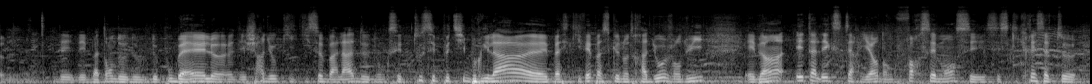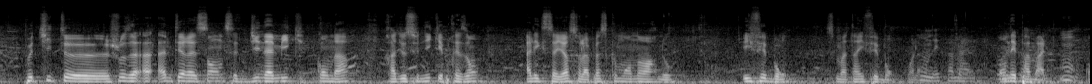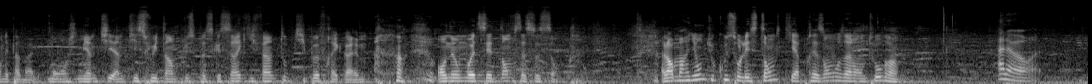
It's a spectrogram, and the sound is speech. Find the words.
bâtons de, poubelle, des chariots qui, se baladent. Donc c'est tous ces petits bruits-là, bah, ce qui fait parce que notre radio aujourd'hui, eh ben, est à l'extérieur. Donc forcément, c'est ce qui crée cette euh, petite euh, chose intéressante, cette dynamique qu'on a. Radio Sonic est présent à l'extérieur sur la place Commandant Arnaud. il fait bon. Ce matin, il fait bon. Voilà. On est pas mal. On est pas mal. Mm. On est pas mal. Bon, j'ai mis un petit, un petit sweat en plus parce que c'est vrai qu'il fait un tout petit peu frais quand même. on est au mois de septembre, ça se sent. Alors Marion, du coup, sur les stands qui à présent aux alentours, Alors,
